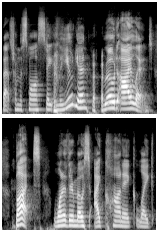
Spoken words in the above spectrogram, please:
that's from the smallest state in the Union, Rhode Island. But one of their most iconic, like,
